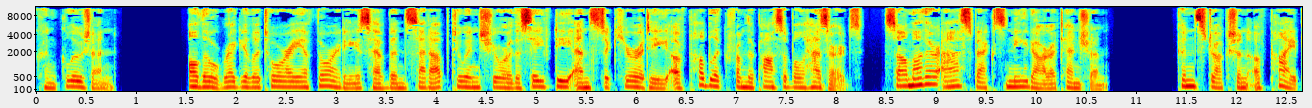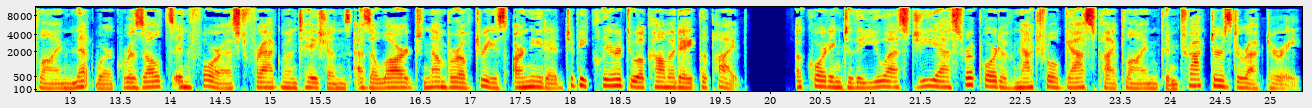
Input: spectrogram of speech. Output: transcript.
Conclusion Although regulatory authorities have been set up to ensure the safety and security of public from the possible hazards, some other aspects need our attention. Construction of pipeline network results in forest fragmentations as a large number of trees are needed to be cleared to accommodate the pipe. According to the USGS report of Natural Gas Pipeline Contractors Directory,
